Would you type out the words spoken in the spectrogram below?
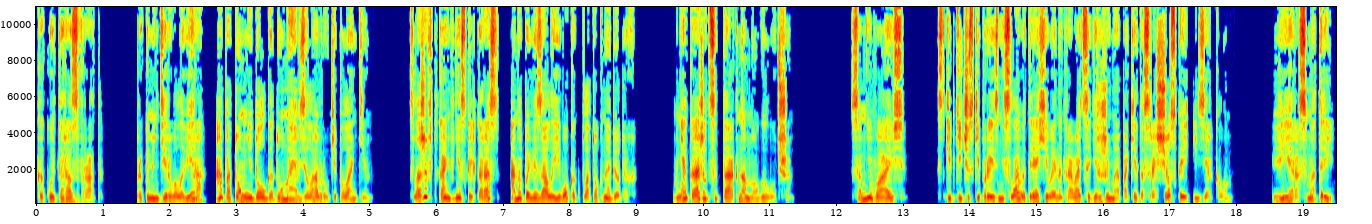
«Какой-то разврат», — прокомментировала Вера, а потом, недолго думая, взяла в руки палантин. Сложив ткань в несколько раз, она повязала его, как платок на бедрах. Мне кажется, так намного лучше. «Сомневаюсь», — скептически произнесла, вытряхивая на кровать содержимое пакета с расческой и зеркалом. «Вера, смотри»,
